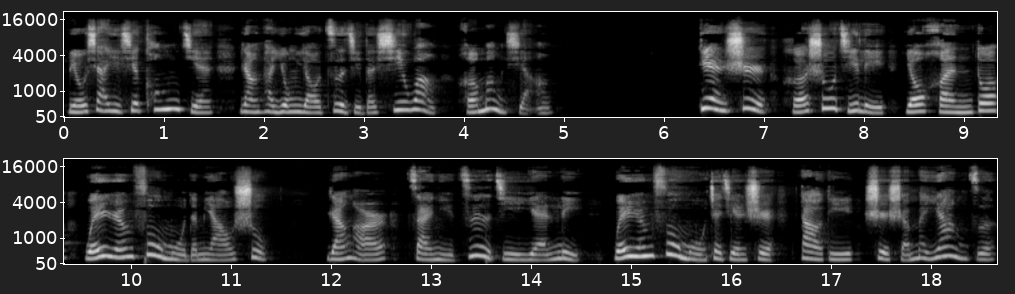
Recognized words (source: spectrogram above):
留下一些空间，让他拥有自己的希望和梦想？电视和书籍里有很多为人父母的描述，然而在你自己眼里，为人父母这件事到底是什么样子？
